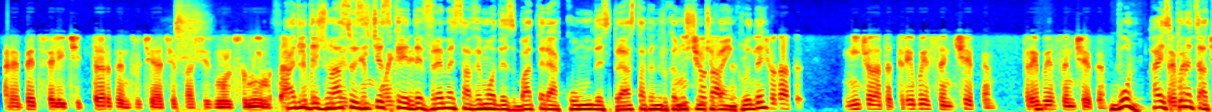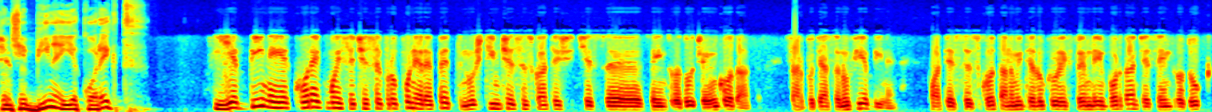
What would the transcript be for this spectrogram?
Repet, felicitări pentru ceea ce faceți, mulțumim. Dar Adi, deci dumneavoastră ziceți că e de vreme să avem o dezbatere acum despre asta, pentru că niciodată, nu știm ce va include? Niciodată, niciodată. Trebuie să începem. Trebuie să începem. Bun, hai, Trebuie spuneți atunci, e bine, e corect? E bine, e corect, Moise, ce se propune, repet, nu știm ce se scoate și ce se, se introduce, încă o dată. S-ar putea să nu fie bine. Poate se scot anumite lucruri extrem de importante, se introduc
